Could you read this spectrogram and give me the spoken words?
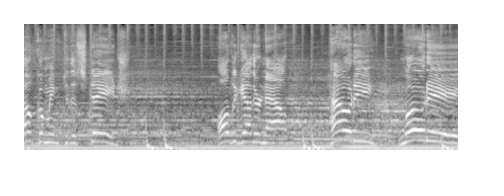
welcoming to the stage, all together now, Howdy Modi.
